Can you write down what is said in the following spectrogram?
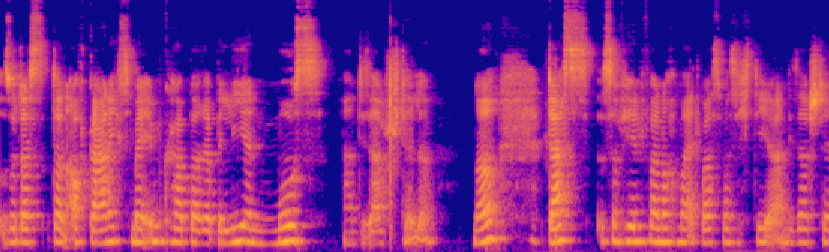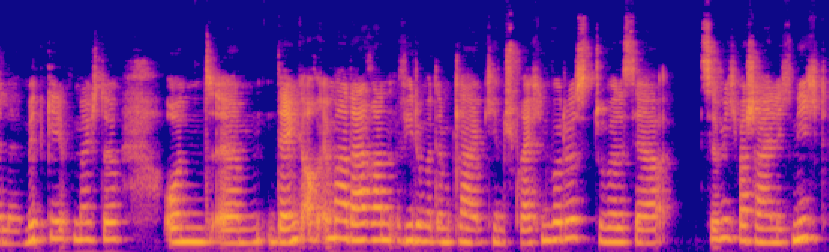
sodass dann auch gar nichts mehr im Körper rebellieren muss an dieser Stelle. Ne? Das ist auf jeden Fall nochmal etwas, was ich dir an dieser Stelle mitgeben möchte. Und ähm, denk auch immer daran, wie du mit dem kleinen Kind sprechen würdest. Du würdest ja ziemlich wahrscheinlich nicht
